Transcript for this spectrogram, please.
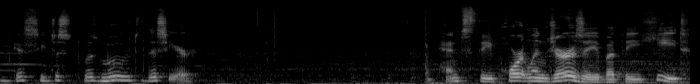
I guess he just was moved this year. Hence the Portland jersey, but the Heat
